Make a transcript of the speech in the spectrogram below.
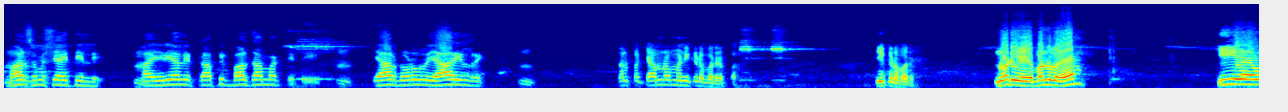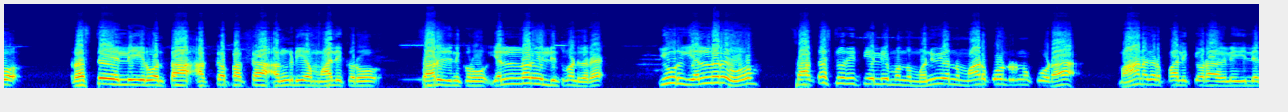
ಬಾಳ ಸಮಸ್ಯೆ ಐತಿ ಇಲ್ಲಿ. ಆ ಏರಿಯಾಲಿ ಟ್ರಾಫಿಕ್ ಬಾಳ್ ಜಾಮ್ ಆಗ್ತೈತಿ. ಯಾರು ಯಾರು ಯಾರ್ ಇಲ್ರಿ? ಸ್ವಲ್ಪ ಕ್ಯಾಮ್ರಾಮನ್ ಈ ಕಡೆ ಬರ್ರಪ್ಪ ಈ ಕಡೆ ಬರ್ರಿ. ನೋಡಿ ಬಂಧುಗಳೇ ಈ ರಸ್ತೆಯಲ್ಲಿ ಇರುವಂತ ಅಕ್ಕಪಕ್ಕ ಅಂಗಡಿಯ ಮಾಲೀಕರು ಸಾರ್ವಜನಿಕರು ಎಲ್ಲರೂ ಇಲ್ಲಿ ನಿಂತ್ಕೊಂಡಿದ್ದಾರೆ. ಇವರು ಎಲ್ಲರೂ ಸಾಕಷ್ಟು ರೀತಿಯಲ್ಲಿ ಒಂದು ಮನವಿಯನ್ನು ಮಾಡಿಕೊಂಡ್ರು ಕೂಡ ಮಹಾನಗರ ಪಾಲಿಕೆಯವರಾಗಲಿ ಇಲ್ಲಿ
